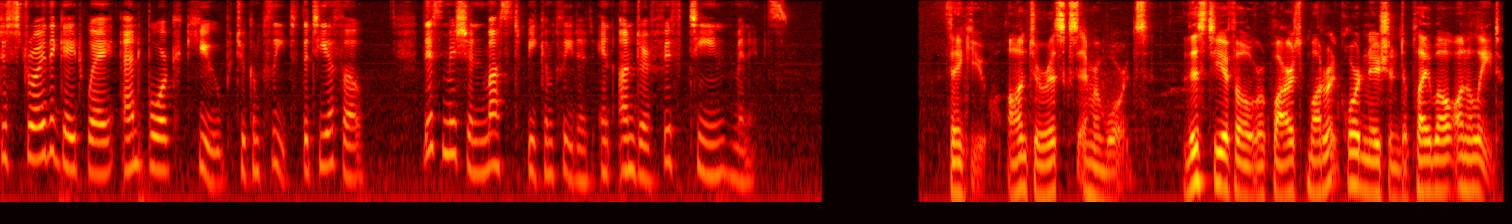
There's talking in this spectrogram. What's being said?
destroy the gateway and Borg cube to complete the TFO. This mission must be completed in under 15 minutes. Thank you. On to risks and rewards. This TFO requires moderate coordination to play well on Elite,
